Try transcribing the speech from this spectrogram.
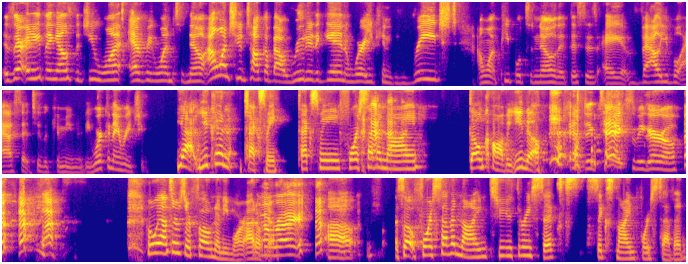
Is there anything else that you want everyone to know? I want you to talk about Rooted again and where you can be reached. I want people to know that this is a valuable asset to the community. Where can they reach you? Yeah, you can text me. Text me 479. Don't call me, you know. text me, girl. Who answers their phone anymore? I don't know. Right. uh, so 479 236 6947.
